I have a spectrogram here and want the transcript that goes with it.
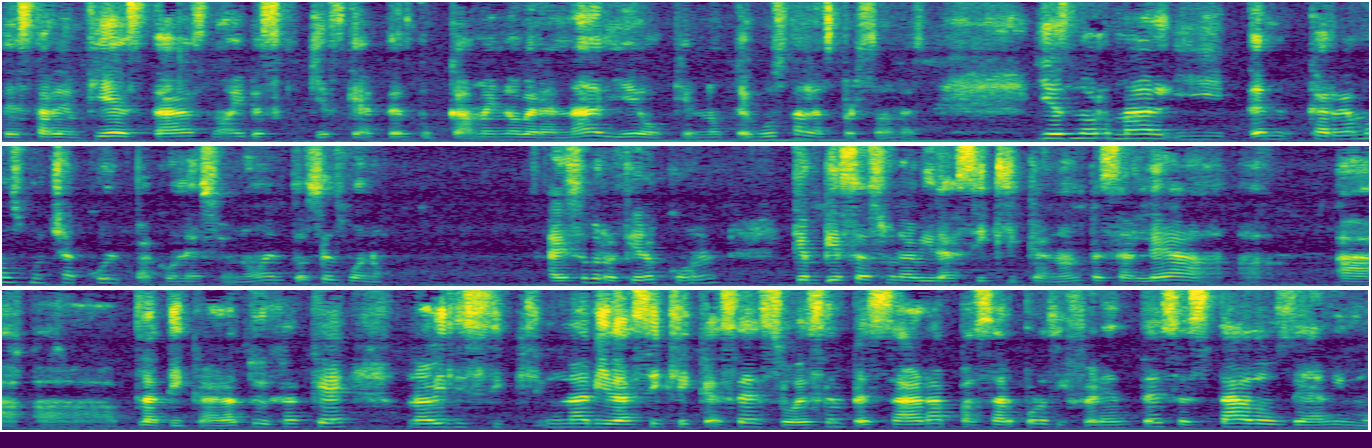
estar en fiestas, ¿no? Hay veces que quieres quedarte en tu cama y no ver a nadie o que no te gustan las personas. Y es normal y cargamos mucha culpa con eso, ¿no? Entonces, bueno, a eso me refiero con que empiezas una vida cíclica, ¿no? Empezarle a a, platicar a tu hija que una vida, una vida cíclica es eso, es empezar a pasar por diferentes estados de ánimo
